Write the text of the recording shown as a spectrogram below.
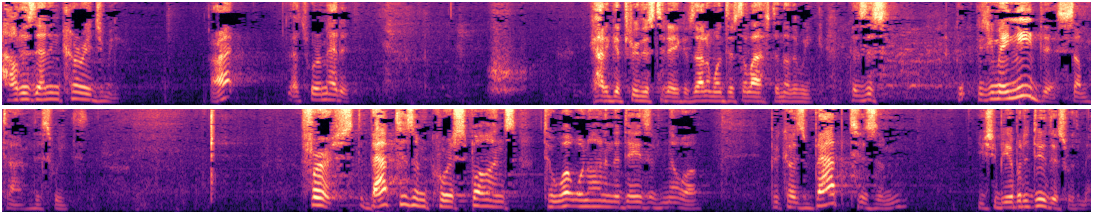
how does that encourage me? All right? That's where I'm headed. Got to get through this today because I don't want this to last another week. Because this, because you may need this sometime this week. First, baptism corresponds to what went on in the days of Noah. Because baptism, you should be able to do this with me.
